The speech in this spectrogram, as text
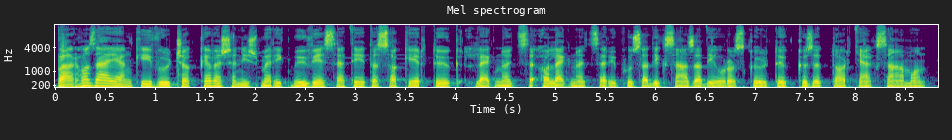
Bár hazáján kívül csak kevesen ismerik művészetét, a szakértők a legnagyszerűbb 20. századi orosz költők között tartják számon –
